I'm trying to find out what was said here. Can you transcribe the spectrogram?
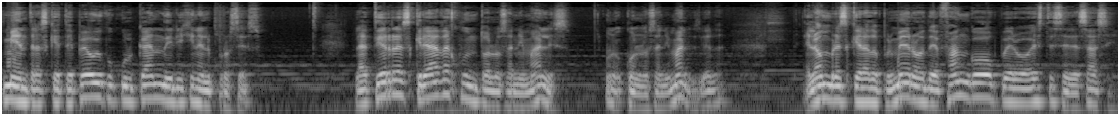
mientras que Tepeo y Cuculcán dirigen el proceso. La tierra es creada junto a los animales, bueno, con los animales, ¿verdad? El hombre es creado primero de fango, pero este se deshace.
